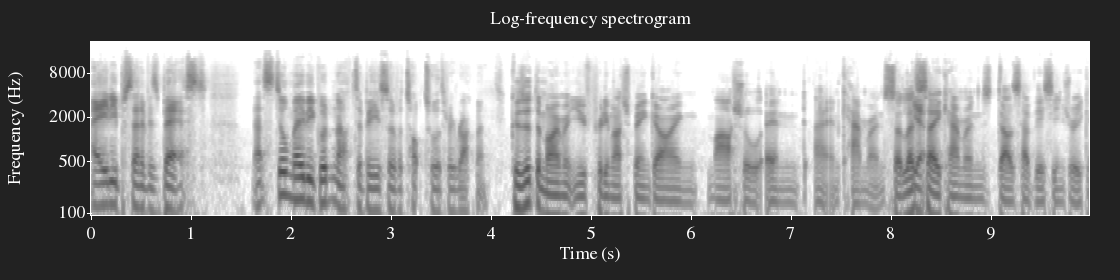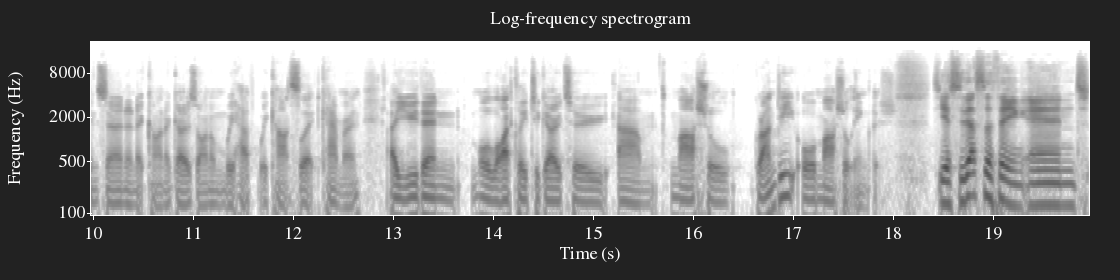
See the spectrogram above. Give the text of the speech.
eighty percent of his best, that's still maybe good enough to be sort of a top two or three ruckman. Because at the moment, you've pretty much been going Marshall and uh, and Cameron. So let's say Cameron's does have this injury concern, and it kind of goes on, and we have we can't select Cameron. Are you then more likely to go to um, Marshall Grundy or Marshall English? So, yeah, see, that's the thing. And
